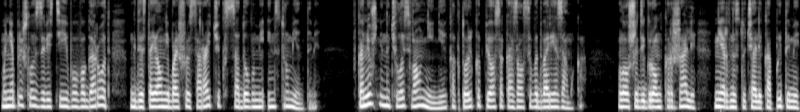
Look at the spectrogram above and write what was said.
Мне пришлось завести его в огород, где стоял небольшой сарайчик с садовыми инструментами. В конюшне началось волнение, как только пес оказался во дворе замка. Лошади громко ржали, нервно стучали копытами,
